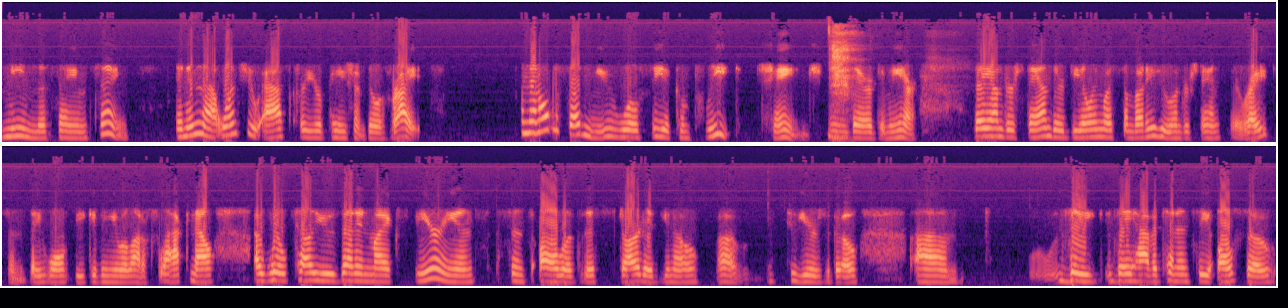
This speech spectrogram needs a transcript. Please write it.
mean the same thing. And in that, once you ask for your patient bill of rights, and then all of a sudden you will see a complete change in their demeanor. They understand they're dealing with somebody who understands their rights and they won't be giving you a lot of flack. Now, I will tell you that in my experience, since all of this started, you know, uh, two years ago, um, they they have a tendency also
